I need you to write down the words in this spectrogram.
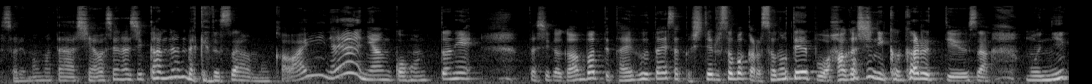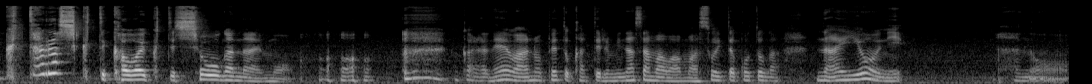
それもまた幸せな時間なんだけどさもう可愛いねにゃんこ本当に。私が頑張って台風対策してるそばからそのテープを剥がしにかかるっていうさもう憎たらしくて可愛くてしょうがないもう。だからねあのペット飼ってる皆様は、まあ、そういったことがないようにあの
